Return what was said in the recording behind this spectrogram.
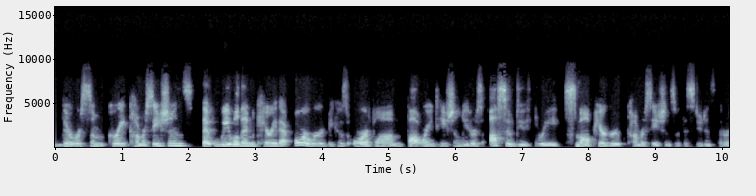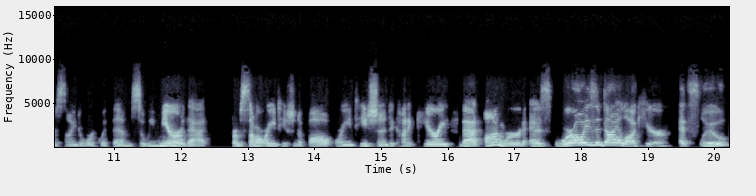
there were some great conversations that we will then carry that forward because Oriflamme fall orientation leaders also do three small peer group conversations with the students that are assigned to work with them. So we mirror that from summer orientation to fall orientation to kind of carry that onward as we're always in dialogue here at SLU.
